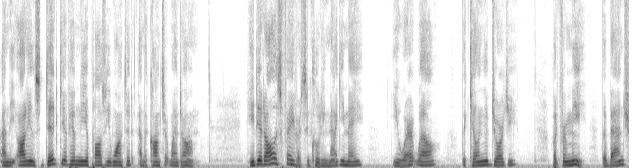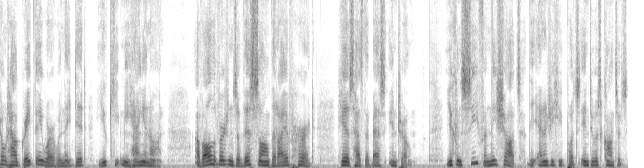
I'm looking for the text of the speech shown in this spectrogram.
and the audience did give him the applause he wanted, and the concert went on. He did all his favorites, including Maggie May, You Wear It Well, the killing of Georgie. But for me, the band showed how great they were when they did You Keep Me Hanging On. Of all the versions of this song that I have heard, his has the best intro. You can see from these shots the energy he puts into his concerts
